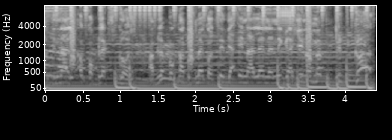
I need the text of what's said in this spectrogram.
απ' την άλλη ο κομπλεξικός Αν βλέπω κάποιους με κοτσίδια ή να λένε νίγκα γίνομαι επικριτικός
